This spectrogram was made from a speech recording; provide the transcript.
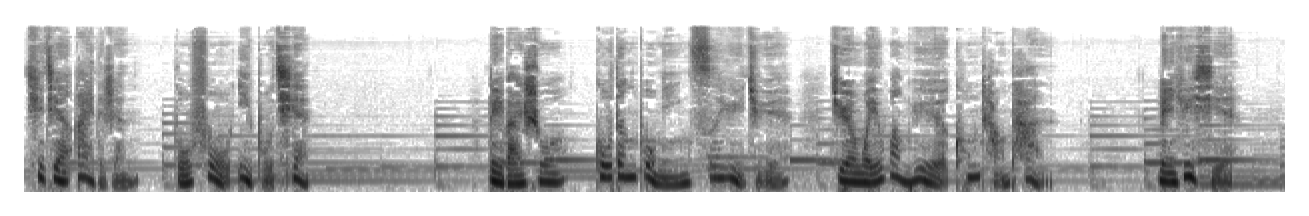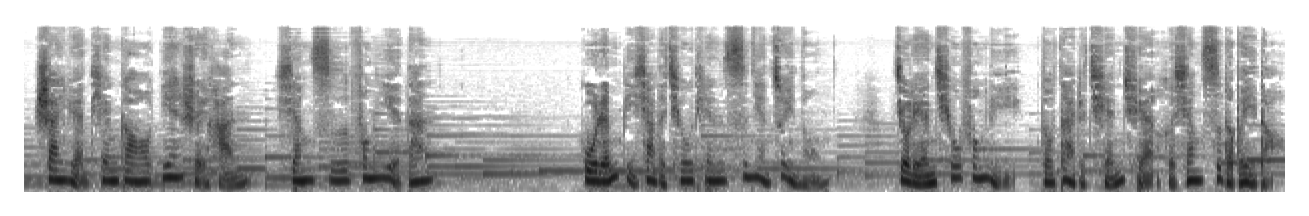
去见爱的人，不负亦不欠。李白说：“孤灯不明思欲绝，卷帷望月空长叹。”李煜写。山远天高烟水寒，相思枫叶丹。古人笔下的秋天思念最浓，就连秋风里都带着缱绻和相思的味道。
